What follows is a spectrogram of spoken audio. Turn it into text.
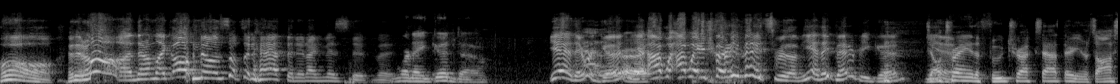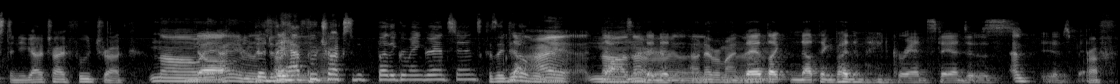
oh, and then oh, and then I'm like, oh no, something happened, and I missed it. But Were they good though? Yeah, they were good. All right. Yeah, I, I waited 30 minutes for them. Yeah, they better be good. Did y'all Yeah. try any of the food trucks out there? You know, it's Austin. You got to try a food truck. No, No. I, I didn't really. do, do they have that. food trucks by the main grandstands? Because they did No, over. I no, No, not they really. didn't. Oh, never mind. They had like nothing by the main grandstands. It was And- it was bad. rough.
